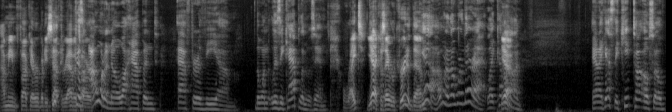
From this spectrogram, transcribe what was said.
I mean, fuck, everybody sat through Avatar. I want to know what happened after the um, the one that Lizzy Caplan was in. Right? Yeah, because they recruited them. Yeah, I want to know where they're at. Like, come Yeah. on. And I guess they keep talking. Oh, so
